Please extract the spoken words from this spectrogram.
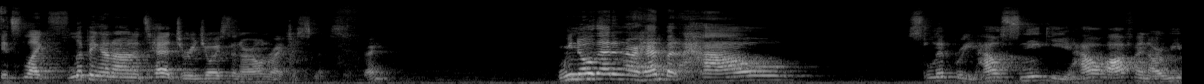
it's like flipping it on its head to rejoice in our own righteousness, right? We know that in our head, but how slippery, how sneaky, how often are we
